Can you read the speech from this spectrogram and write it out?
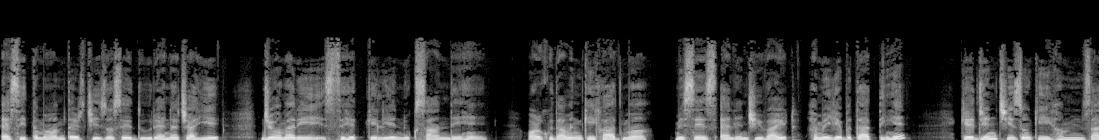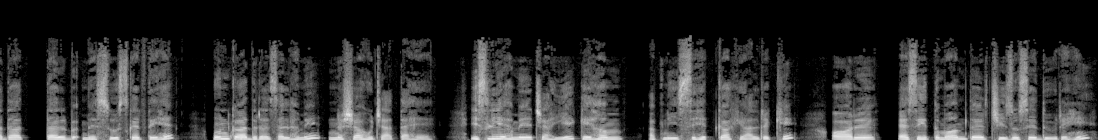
ایسی تمام تر چیزوں سے دور رہنا چاہیے جو ہماری صحت کے لیے نقصان دہ ہیں۔ اور خداون کی خادمہ مسز ایلن جی وائٹ ہمیں یہ بتاتی ہیں کہ جن چیزوں کی ہم زیادہ طلب محسوس کرتے ہیں، ان کا دراصل ہمیں نشہ ہو جاتا ہے۔ اس لیے ہمیں چاہیے کہ ہم اپنی صحت کا خیال رکھیں اور ایسی تمام تر چیزوں سے دور رہیں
